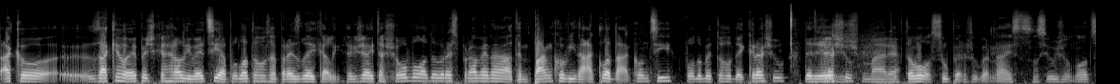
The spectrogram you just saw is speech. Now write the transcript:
ako, z akého EPčka hrali veci a podľa toho sa prezliekali. Takže aj tá show bola dobre spravená a ten punkový náklad na konci v podobe toho Decrashu, Deathcrashu, Mária. tak to bolo super, super, nice, to som si užil moc.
